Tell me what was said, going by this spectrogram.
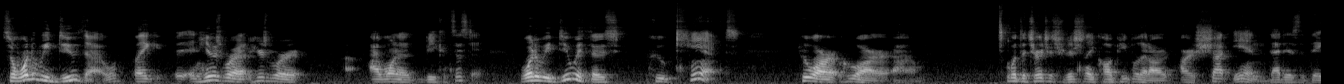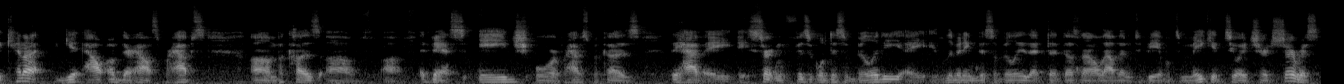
So what do we do though? Like, and here's where here's where I want to be consistent. What do we do with those who can't, who are who are um, what the church has traditionally called people that are are shut in? That is, that they cannot get out of their house, perhaps um, because of, of advanced age, or perhaps because they have a, a certain physical disability, a, a limiting disability that, that does not allow them to be able to make it to a church service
